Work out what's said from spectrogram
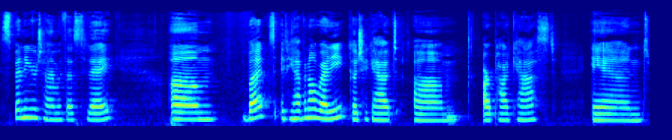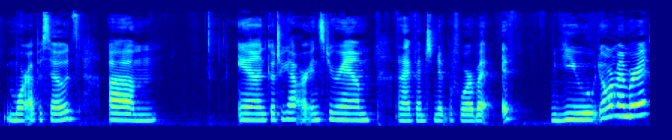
spending your time with us today. Um, but if you haven't already, go check out um, our podcast and more episodes. Um, and go check out our Instagram. And I've mentioned it before, but if you don't remember it,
